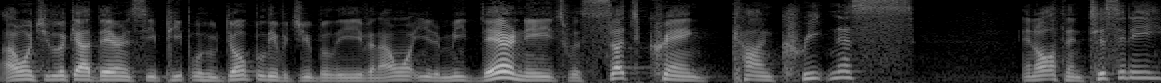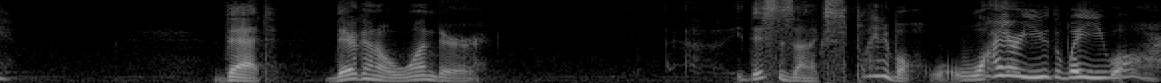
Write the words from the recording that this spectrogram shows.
I want you to look out there and see people who don't believe what you believe, and I want you to meet their needs with such cran- concreteness and authenticity that they're going to wonder this is unexplainable. Why are you the way you are?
